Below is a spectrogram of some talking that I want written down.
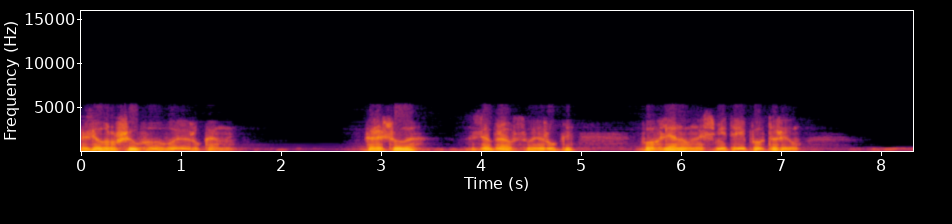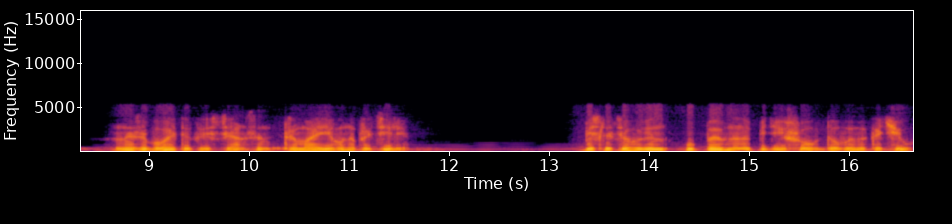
заворушив головою руками. Карачула забрав свої руки, поглянув на сміта і повторив. Не забувайте, Крістіансен тримає його на прицілі. Після цього він упевнено підійшов до вимикачів,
